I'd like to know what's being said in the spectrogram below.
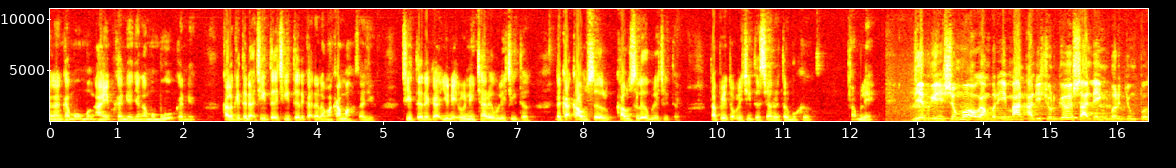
Jangan kamu mengaibkan dia, jangan memburukkan dia. Kalau kita nak cerita, cerita dekat dalam mahkamah saja. Cerita dekat unit ruling cara boleh cerita. Dekat counsel, counselor boleh cerita. Tapi tak boleh cerita secara terbuka. Tak boleh. Dia begini, semua orang beriman ahli syurga saling berjumpa.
